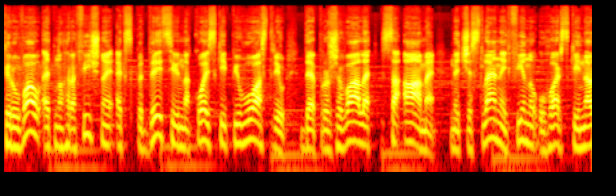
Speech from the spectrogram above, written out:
керував етнографічною експедицією на Кольський півострів, де проживали саами, нечисленний фіно-угорський народ.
